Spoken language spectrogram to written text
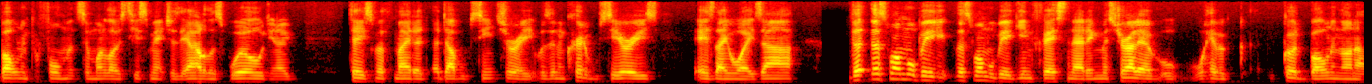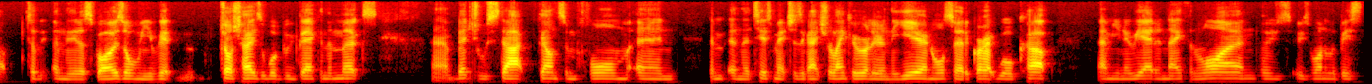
bowling performance in one of those Test matches out of this world. You know, Steve Smith made a, a double century. It was an incredible series, as they always are th- this one will be this one will be again fascinating. Australia will, will have a good bowling lineup to the, in their disposal. When you've got Josh Hazlewood will be back in the mix. Uh, Mitchell Starc found some form in, in, in the Test matches against Sri Lanka earlier in the year, and also had a great World Cup. Um, you know, we added Nathan Lyon, who's who's one of the best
